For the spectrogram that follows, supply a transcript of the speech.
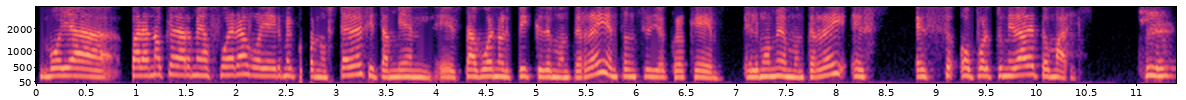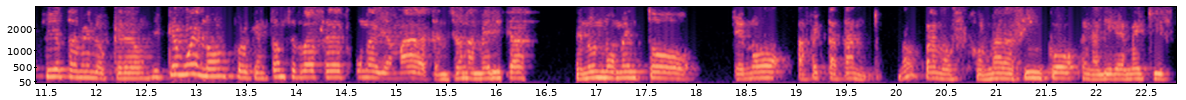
voy a, para no quedarme afuera, voy a irme con ustedes y también está bueno el pick de Monterrey, entonces yo creo que el momio de Monterrey es, es oportunidad de tomarlo. Sí, sí, yo también lo creo. Y qué bueno, porque entonces va a ser una llamada de atención América en un momento que no afecta tanto, ¿no? Vamos, jornada 5 en la Liga MX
